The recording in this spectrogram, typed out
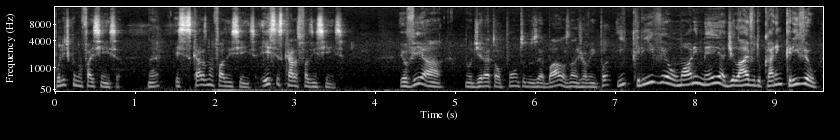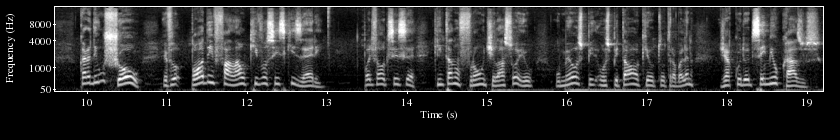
Política não faz ciência. Né? Esses caras não fazem ciência. Esses caras fazem ciência. Eu vi a, no Direto ao Ponto do Zé Balos, na Jovem Pan. Incrível, uma hora e meia de live do cara, incrível. O cara deu um show. Ele falou: podem falar o que vocês quiserem. Pode falar o que vocês quiserem. Quem tá no front lá sou eu. O meu hospital que eu tô trabalhando já cuidou de 100 mil casos.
